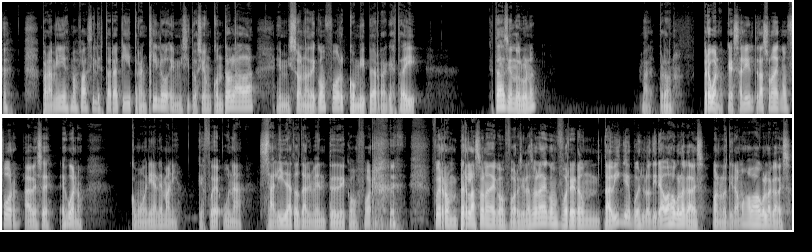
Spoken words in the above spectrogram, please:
para mí es más fácil estar aquí tranquilo, en mi situación controlada, en mi zona de confort, con mi perra que está ahí. ¿Qué estás haciendo, Luna? Vale, perdón. Pero bueno, que salir de la zona de confort a veces es bueno, como venía Alemania, que fue una salida totalmente de confort. fue romper la zona de confort. Si la zona de confort era un tabique, pues lo tiraba abajo con la cabeza. Bueno, lo tiramos abajo con la cabeza.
